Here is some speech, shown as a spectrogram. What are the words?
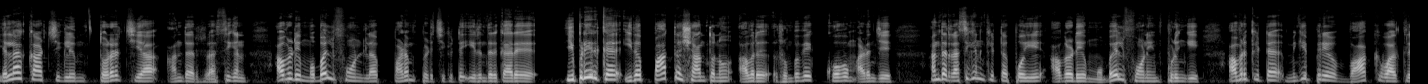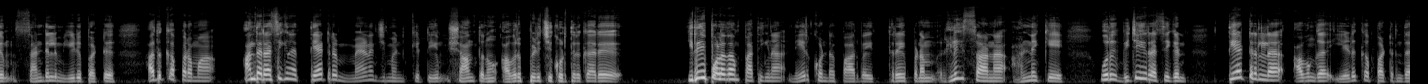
எல்லா காட்சிகளையும் தொடர்ச்சியாக அந்த ரசிகன் அவருடைய மொபைல் ஃபோனில் படம் பிடிச்சிக்கிட்டு இருந்திருக்காரு. இப்படி இருக்க இதை பார்த்த சாந்தனு அவர் ரொம்பவே கோபம் அடைஞ்சு அந்த ரசிகன் கிட்ட போய் அவருடைய மொபைல் ஃபோனையும் பிடுங்கி அவர்கிட்ட மிகப்பெரிய வாக்குவாதத்திலும் சண்டையிலும் ஈடுபட்டு அதுக்கப்புறமா அந்த ரசிகனை தியேட்டர் மேனேஜ்மெண்ட் கிட்டேயும் சாந்தனு அவர் பிடிச்சு கொடுத்துருக்காரு. இதே போல தான் பார்த்தீங்கன்னா நேர்கொண்ட பார்வை திரைப்படம் ரிலீஸ் ஆன அன்னைக்கே ஒரு விஜய் ரசிகன் தியேட்டரில் அவங்க எடுக்கப்பட்டிருந்த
